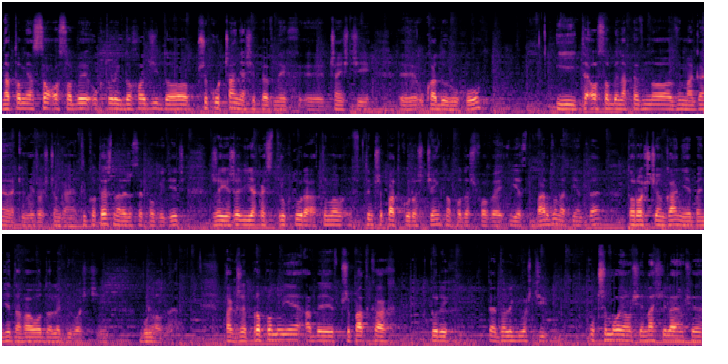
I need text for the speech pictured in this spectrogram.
natomiast są osoby, u których dochodzi do przykurczania się pewnych y, części y, układu ruchu. I te osoby na pewno wymagają jakiegoś rozciągania. Tylko też należy sobie powiedzieć, że jeżeli jakaś struktura, w tym, w tym przypadku rozcięgno podeszwowe jest bardzo napięte, to rozciąganie będzie dawało dolegliwości bólowe. Także proponuję, aby w przypadkach, w których te dolegliwości utrzymują się, nasilają się,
